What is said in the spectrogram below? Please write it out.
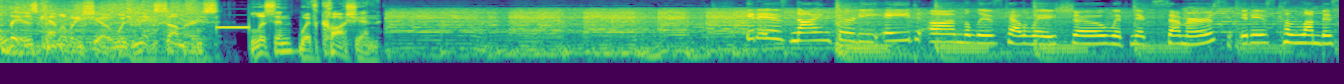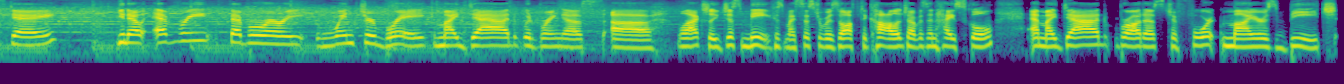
The Liz Callaway Show with Nick Summers. Listen with caution. It is 9:38 on the Liz Callaway show with Nick Summers. It is Columbus Day. You know, every February winter break, my dad would bring us, uh, well, actually, just me, because my sister was off to college. I was in high school. And my dad brought us to Fort Myers Beach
